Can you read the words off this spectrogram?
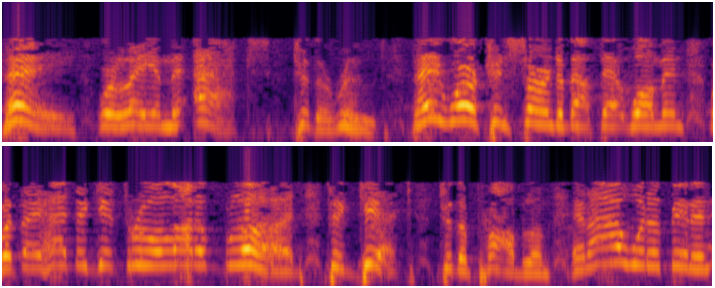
They were laying the axe to the root. They were concerned about that woman, but they had to get through a lot of blood to get to the problem. And I would have been an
